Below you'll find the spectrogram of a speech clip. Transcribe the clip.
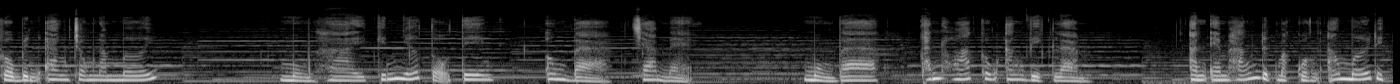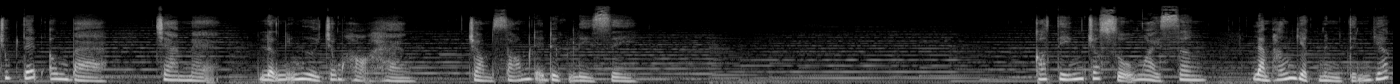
cầu bình an trong năm mới. Mùng 2 kính nhớ tổ tiên, ông bà, cha mẹ. Mùng 3 thánh hóa công ăn việc làm. Anh em hắn được mặc quần áo mới đi chúc Tết ông bà, cha mẹ lẫn những người trong họ hàng, tròm xóm để được lì xì. Có tiếng chó sủa ngoài sân làm hắn giật mình tỉnh giấc.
